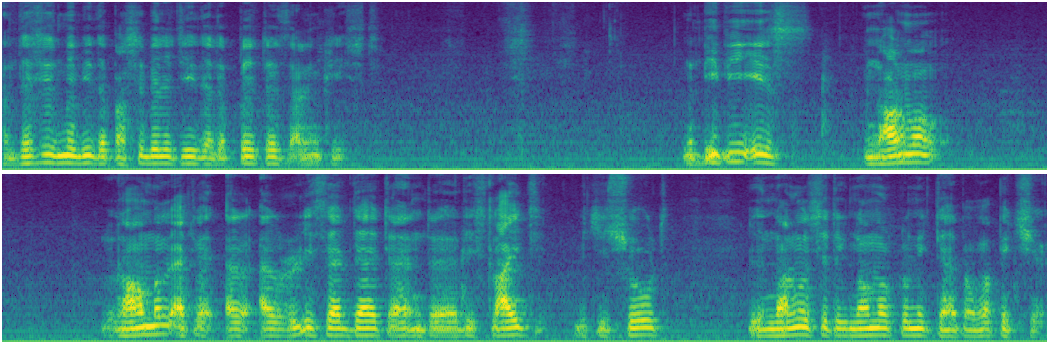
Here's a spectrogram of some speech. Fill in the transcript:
And this is maybe the possibility that the platelets are increased. The BP is normal. Normal, at, I already said that, and uh, the slide which is showed is normocytic normochromic type of a picture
